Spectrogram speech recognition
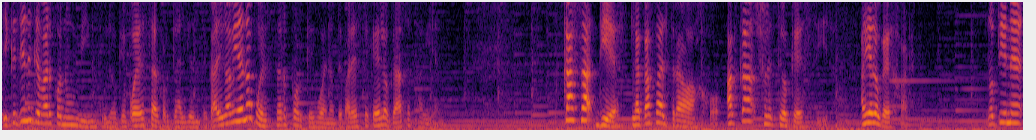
y que tiene que ver con un vínculo, que puede ser porque alguien te caiga bien o puede ser porque, bueno, te parece que lo que hace está bien. Casa 10, la casa del trabajo. Acá yo les tengo que decir, hay algo que dejar. No tiene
